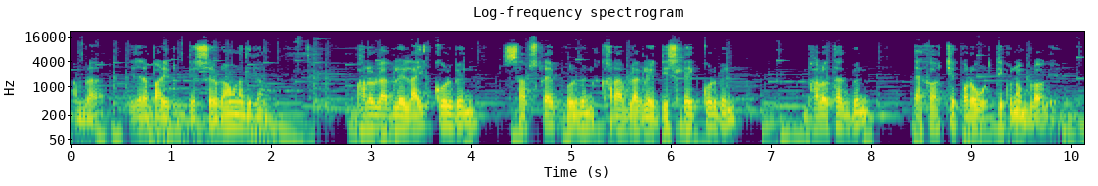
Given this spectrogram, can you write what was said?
আমরা যে যার বাড়ির উদ্দেশ্যে রওনা দিলাম। ভালো লাগলে লাইক করবেন সাবস্ক্রাইব করবেন, খারাপ লাগলে ডিসলাইক করবেন। ভালো থাকবেন, দেখা হচ্ছে পরবর্তী কোনো ব্লগে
